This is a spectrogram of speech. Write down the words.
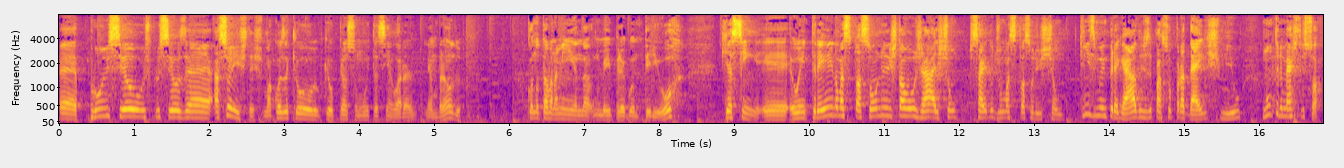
é, para os seus, pros seus é, acionistas. Uma coisa que eu, que eu penso muito assim agora, lembrando, quando eu tava na minha, na- no meu emprego anterior, que assim, é, eu entrei numa situação onde eles estavam já, eles tinham saído de uma situação onde eles tinham 15 mil empregados e passou para 10 mil num trimestre só.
